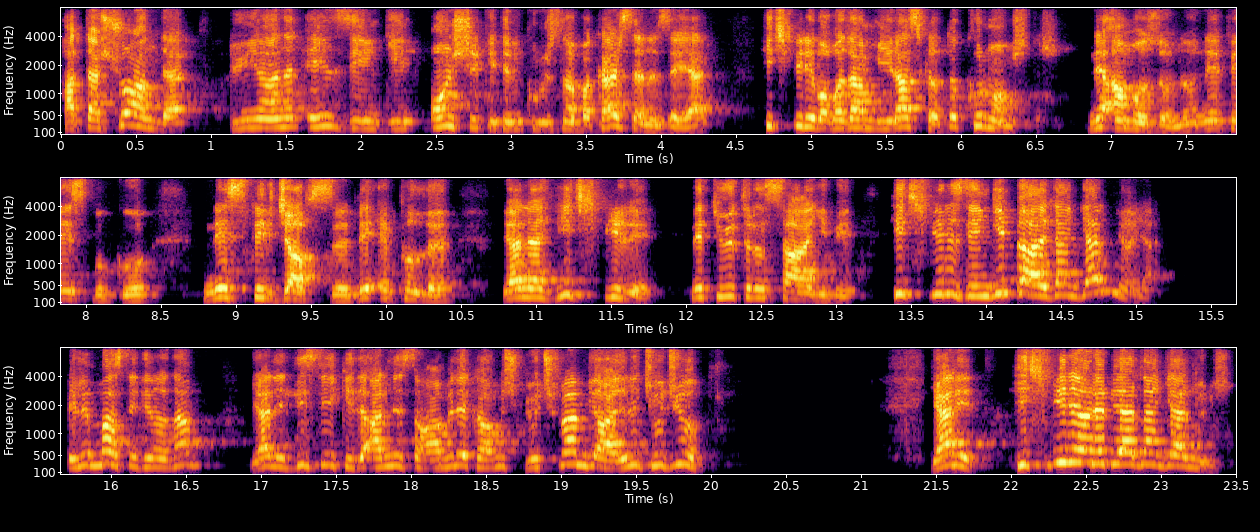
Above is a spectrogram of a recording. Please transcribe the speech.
Hatta şu anda dünyanın en zengin 10 şirketinin kurucusuna bakarsanız eğer hiçbiri babadan miras kalıp da kurmamıştır. Ne Amazon'u, ne Facebook'u, ne Steve Jobs'ı, ne Apple'ı yani hiçbiri, ne Twitter'ın sahibi, hiçbiri zengin bir aileden gelmiyor yani. Elon Musk dediğin adam yani lise 2'de annesi hamile kalmış göçmen bir ailenin çocuğu. Yani hiçbiri öyle bir yerden gelmemiş.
